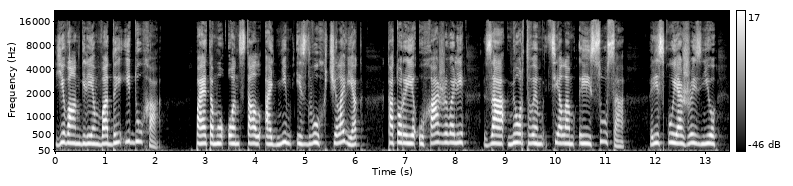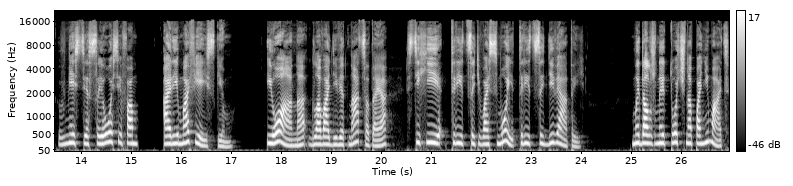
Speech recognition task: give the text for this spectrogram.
Евангелием воды и духа. Поэтому он стал одним из двух человек, которые ухаживали за мертвым телом Иисуса, рискуя жизнью вместе с Иосифом Аримафейским. Иоанна, глава 19, стихи 38-39 мы должны точно понимать,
